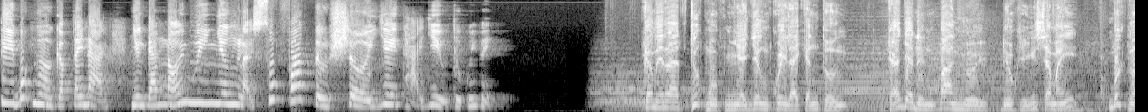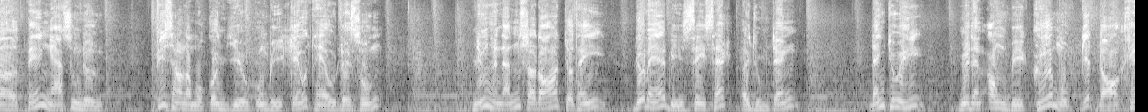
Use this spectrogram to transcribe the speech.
thì bất ngờ gặp tai nạn, nhưng đáng nói nguyên nhân lại xuất phát từ sợi dây thả diều thưa quý vị. Camera trước một nhà dân quay lại cảnh tượng Cả gia đình ba người điều khiển xe máy Bất ngờ té ngã xuống đường Phía sau là một con diều cũng bị kéo theo rơi xuống. Những hình ảnh sau đó cho thấy Đứa bé bị xây sát ở vùng trán. Đáng chú ý, Người đàn ông bị cứa một vết đỏ khá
